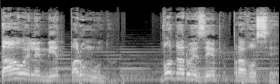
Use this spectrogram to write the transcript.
tal elemento para o mundo. Vou dar um exemplo para você.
